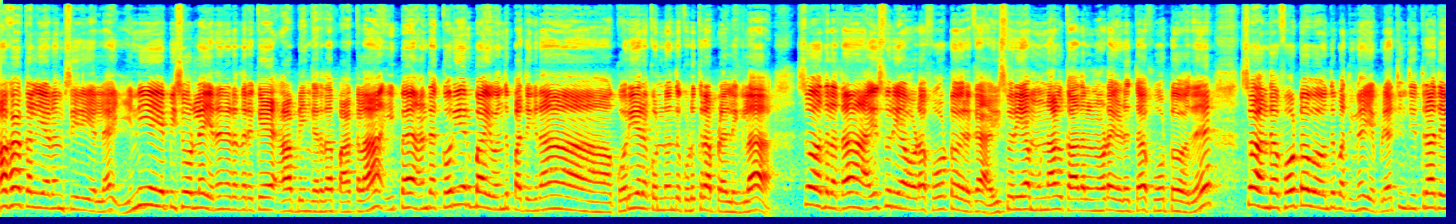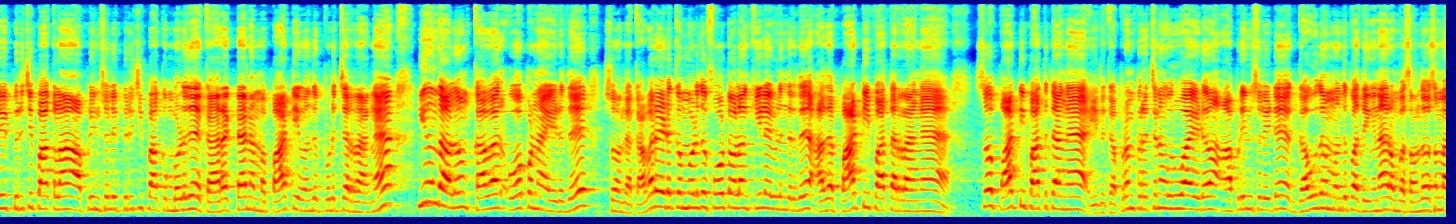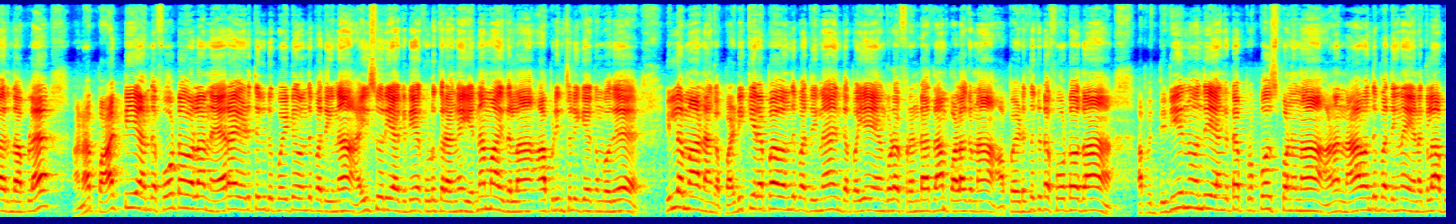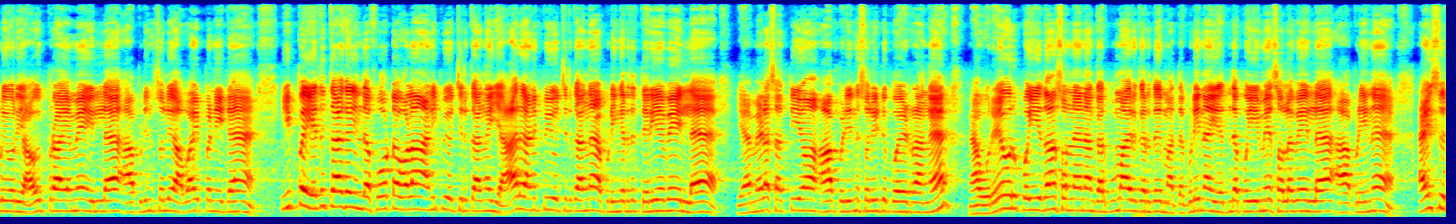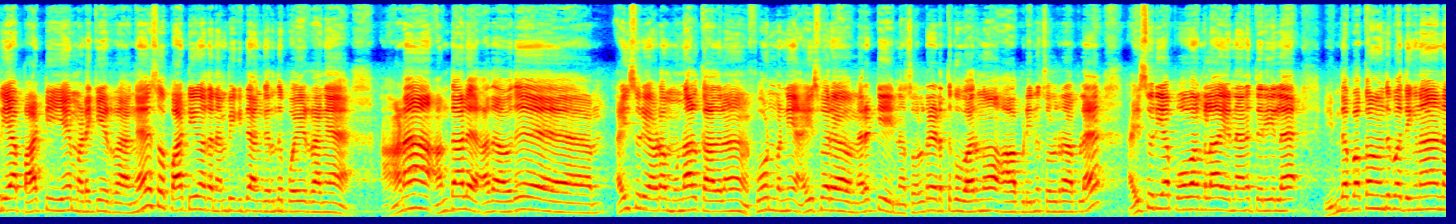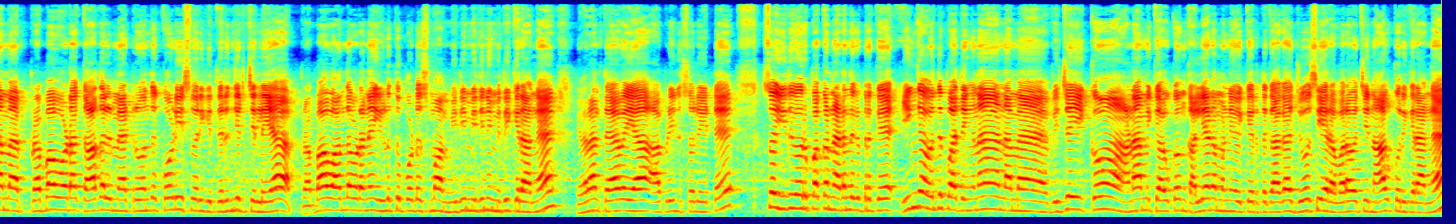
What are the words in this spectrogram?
ஆகா கல்யாணம் சீரியலில் இனிய எபிசோடில் என்ன நடந்திருக்கு அப்படிங்கிறத பார்க்கலாம். இப்போ அந்த கொரியர் பாய் வந்து பார்த்திங்கன்னா கொரியரை கொண்டு வந்து கொடுக்குறாப்புல இல்லைங்களா? ஸோ அதில் தான் ஐஸ்வர்யாவோட ஃபோட்டோ இருக்கு. ஐஸ்வர்யா முன்னாள் காதலனோட எடுத்த ஃபோட்டோ அது. ஸோ அந்த ஃபோட்டோவை வந்து பார்த்திங்கன்னா எப்படியாச்சும் சித்ரா தேவி பிரித்து பார்க்கலாம் அப்படின்னு சொல்லி பிரித்து பார்க்கும் பொழுது கரெக்டாக நம்ம பாட்டியை வந்து பிடிச்சிடுறாங்க. இருந்தாலும் கவர் ஓப்பன் ஆகிடுது ஸோ அந்த கவரை எடுக்கும் பொழுது ஃபோட்டோலாம் கீழே விழுந்துருது. அதை பாட்டி பார்த்துட்றாங்க. ஸோ பாட்டி பார்த்துட்டாங்க. இதுக்கப்புறம் பிரச்சனை உருவாயிடும் அப்படின்னு சொல்லிட்டு கௌதம் வந்து பார்த்தீங்கன்னா ரொம்ப சந்தோஷமாக இருந்தாப்புல. ஆனால் பாட்டி அந்த ஃபோட்டோவெல்லாம் நேராக எடுத்துக்கிட்டு போயிட்டு வந்து பார்த்தீங்கன்னா கிட்டேயே கொடுக்குறாங்க. என்னம்மா இதெல்லாம்? அப்படின்னு சொல்லி கேட்கும்போது இல்லைம்மா நாங்கள் படிக்கிறப்ப வந்து பார்த்திங்கன்னா இந்த பையன் என் கூட ஃப்ரெண்டாக தான் பழகினான். அப்போ எடுத்துக்கிட்ட ஃபோட்டோ தான். அப்போ திடீர்னு வந்து என்கிட்ட ப்ரப்போஸ் பண்ணுனான் ஆனால் நான் வந்து பார்த்திங்கன்னா எனக்கெல்லாம் அப்படி ஒரு அபிப்பிராயமே இல்லை அப்படின்னு சொல்லி அவாய்ட் பண்ணிட்டேன். இப்போ எதுக்காக இந்த ஃபோட்டோவெல்லாம் அனுப்பி வச்சுருக்காங்க? யார் அனுப்பி வச்சுருக்காங்க அப்படிங்கிறது தெரியவே இல்லை. என் மேலே சத்தியம் அப்படின்னு சொல்லிட்டு போயிடுறாங்க. நான் ஒரே ஒரு பொய் தான் சொன்னேன். நான் கர்ப்பமாக இருக்கிறது. மற்றபடி நான் எந்த பொய்யுமே சொல்லவே இல்லை அப்படின்னு ஐஸ்வர்யா பாட்டியே மடக்கிடுறாங்க. ஸோ பாட்டியும் அதை நம்பிக்கிட்டு அங்கேருந்து போயிடுறாங்க. ஆனால் அந்த ஆள் அதாவது ஐஸ்வர்யாவோட முன்னாள் காதலன் ஃபோன் பண்ணி ஐஸ்வர்யா மிரட்டி நான் சொல்கிற இடத்துக்கு வரணும் அப்படின்னு சொல்கிறாப்புல ஐஸ்வர்யா போவாங்களா? என்னன்னு தெரியல. இந்த பக்கம் வந்து பார்த்திங்கன்னா நம்ம பிரபாவோட காதல் மேட்ரு வந்து கோடீஸ்வரிக்கு தெரிஞ்சிருச்சு இல்லையா? பிரபா வந்த உடனே இழுத்து போட்டு சும்மா மிதி மிதின்னு மிதிக்கிறாங்க. இதெல்லாம் தேவையா அப்படின்னு சொல்லிட்டு. ஸோ இது ஒரு பக்கம் நடந்துக்கிட்டு இருக்கு. இங்கே வந்து பார்த்திங்கன்னா நம்ம விஜய்க்கும் அனாமிகாவுக்கும் கல்யாணம் பண்ணி வைக்கிறதுக்காக ஜோசியரை வர வச்சு நாள் குறிக்கிறாங்க.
